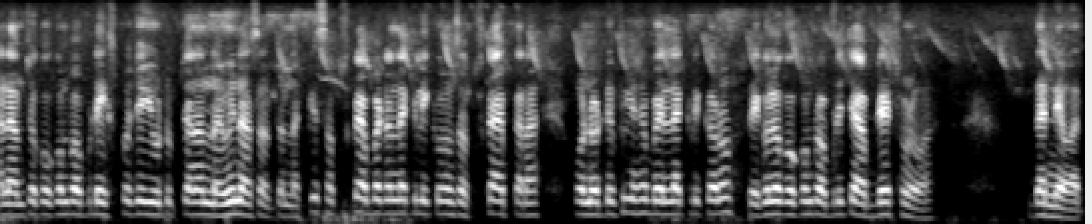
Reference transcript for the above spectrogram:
आणि आमच्या कोकण प्रॉपर्टी एक्सपोचे यूट्यूब चॅनल नवीन असेल तर नक्की सबस्क्राईब बटनला क्लिक करून सबस्क्राईब करा. व नोटिफिकेशन बेलला क्लिक करून रेग्युलर कोकण प्रॉपर्टीचे अपडेट्स मिळवा. धन्यवाद.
